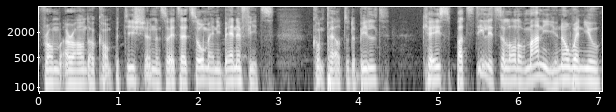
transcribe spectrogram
from around our competition. And so it's had so many benefits compared to the build case, but still, it's a lot of money. You know, when you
